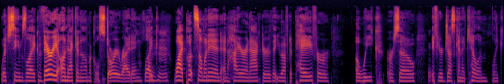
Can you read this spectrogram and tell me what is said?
which seems like very uneconomical story writing. Like, Mhm. why put someone in and hire an actor that you have to pay for a week or so if you're just gonna kill him? Like,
